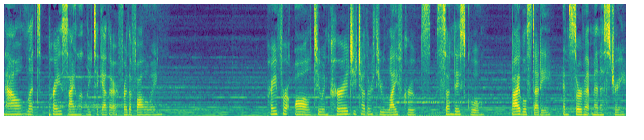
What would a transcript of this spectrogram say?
Now let's pray silently together for the following. Pray for all to encourage each other through life groups, Sunday school, Bible study, and servant ministry.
